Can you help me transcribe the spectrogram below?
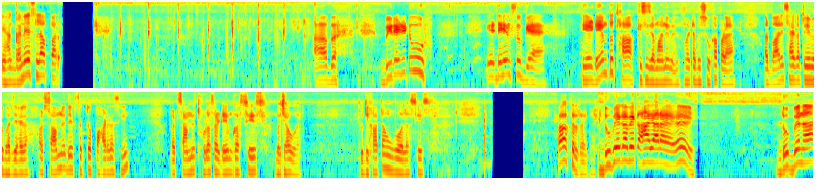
यहाँ गणेश लव पर अब बी रेडी टू ये डैम सूख गया है। ये डैम तो था किसी ज़माने में बट अभी सूखा पड़ा है और बारिश आएगा तो ये भी भर जाएगा। और सामने देख सकते हो पहाड़ का सीन बट सामने थोड़ा सा डैम का शेष बचा हुआ है। तो दिखाता हूँ वो वाला शेष। क्या चल रहा है इधर? डूबेगा बे कहाँ जा रहा है? डूबे ना।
